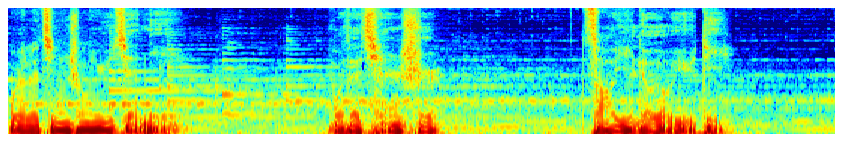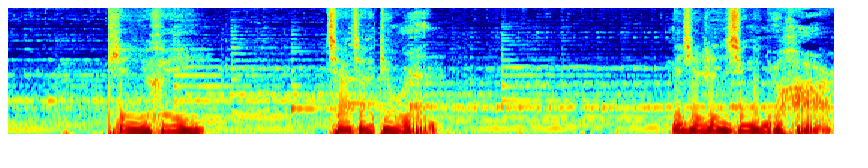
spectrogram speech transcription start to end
为了今生遇见你，我在前世早已留有余地。天一黑，家家丢人。那些任性的女孩儿，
